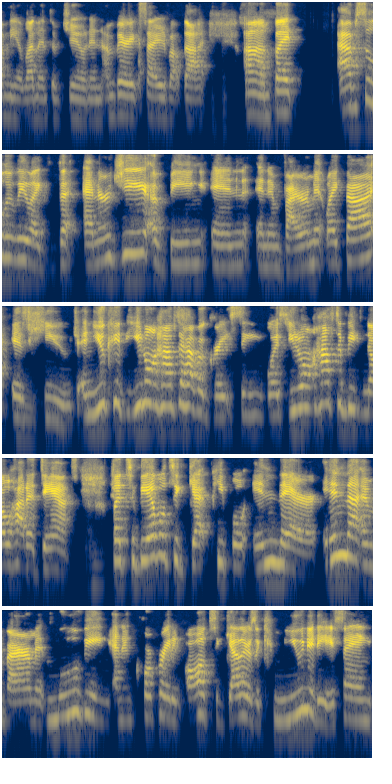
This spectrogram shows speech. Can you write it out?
on the 11th of June, and I'm very excited about that. Um, but absolutely like the energy of being in an environment like that is huge and you could you don't have to have a great singing voice you don't have to be know how to dance but to be able to get people in there in that environment moving and incorporating all together as a community saying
